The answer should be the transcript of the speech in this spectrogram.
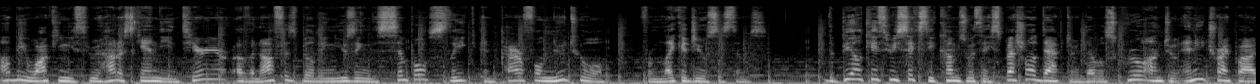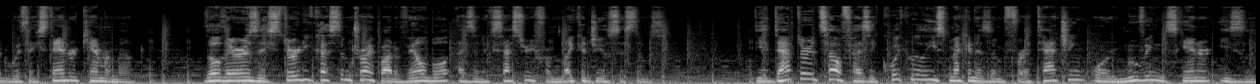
I'll be walking you through how to scan the interior of an office building using this simple, sleek, and powerful new tool from Leica Geosystems. The BLK360 comes with a special adapter that will screw onto any tripod with a standard camera mount, though there is a sturdy custom tripod available as an accessory from Leica Geosystems. The adapter itself has a quick release mechanism for attaching or removing the scanner easily.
